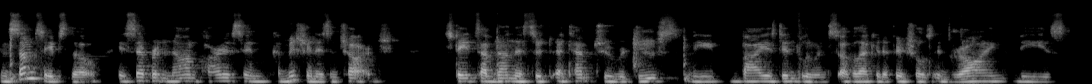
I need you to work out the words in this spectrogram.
In some states, though, a separate nonpartisan commission is in charge. States have done this to attempt to reduce the biased influence of elected officials in drawing these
